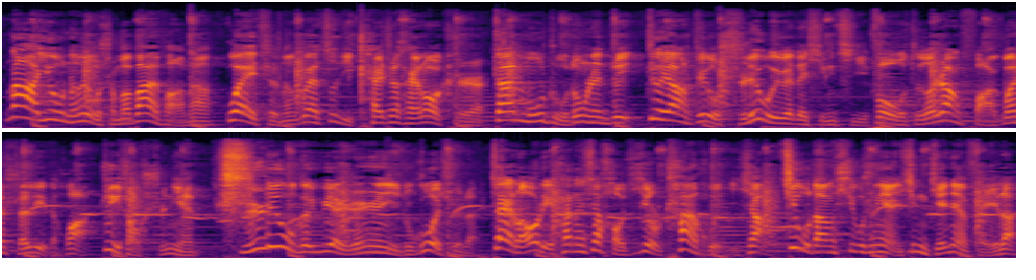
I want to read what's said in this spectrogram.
那又能有什么办法呢？怪只能怪自己开车还唠嗑。詹姆主动认罪，这样只有十六个月的刑期，否则让法官审理的话，最少十年。十六个月，人人也就过去了，在牢里还能向好基友忏悔一下，就当修身养性、减减肥了，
